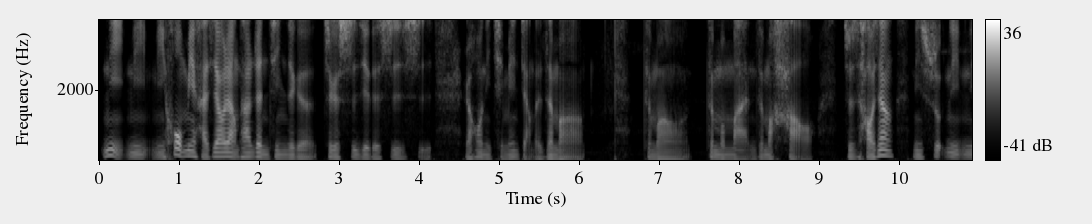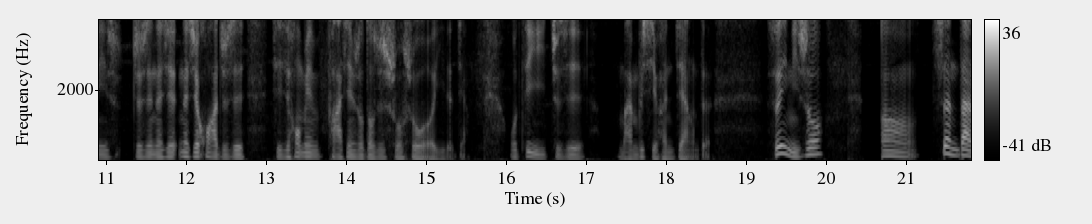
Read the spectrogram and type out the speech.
你你你后面还是要让他认清这个这个世界的事实。然后你前面讲的这么这么这么满这么好，就是好像你说你你就是那些那些话，就是其实后面发现说都是说说而已的。这样，我自己就是蛮不喜欢这样的。所以你说。嗯，圣诞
